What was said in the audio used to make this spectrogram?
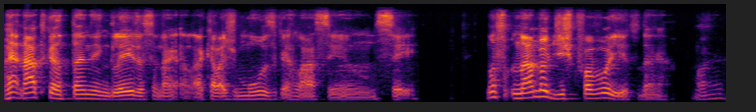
O Renato cantando em inglês, assim, aquelas músicas lá, assim, eu não sei. Não, não é meu disco favorito, né? Mas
